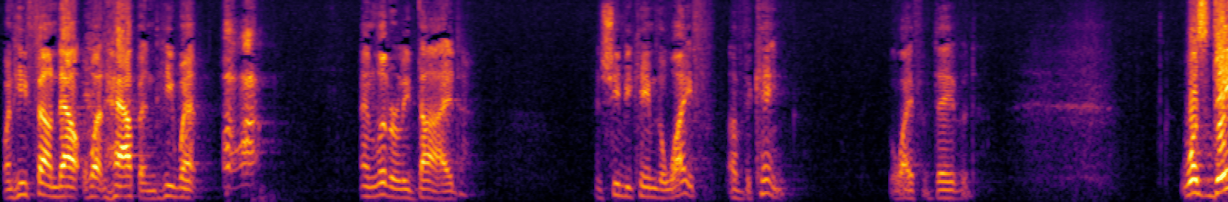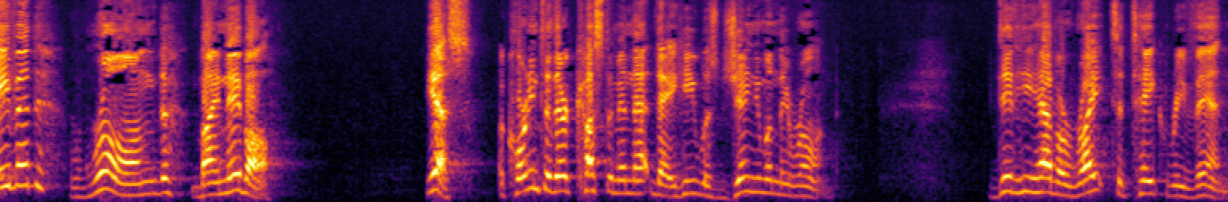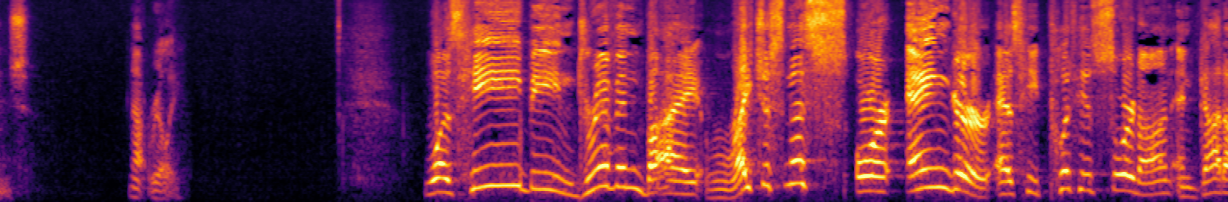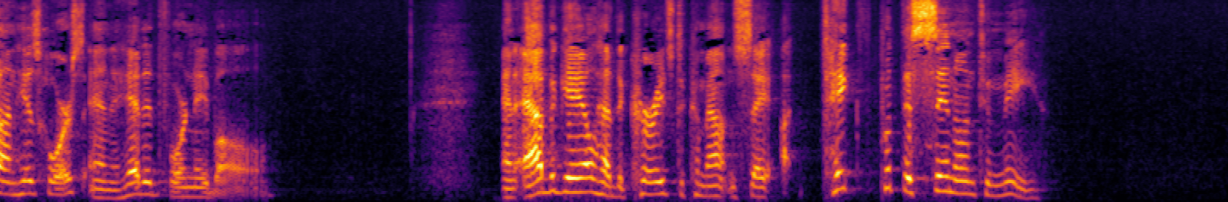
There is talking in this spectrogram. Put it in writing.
When he found out what happened, he went, and literally died. And she became the wife of the king, the wife of David. Was David wronged by Nabal? Yes. According to their custom in that day, he was genuinely wronged. Did he have a right to take revenge? Not really. Was he being driven by righteousness or anger as he put his sword on and got on his horse and headed for Nabal? And Abigail had the courage to come out and say, Take, put this sin onto me.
